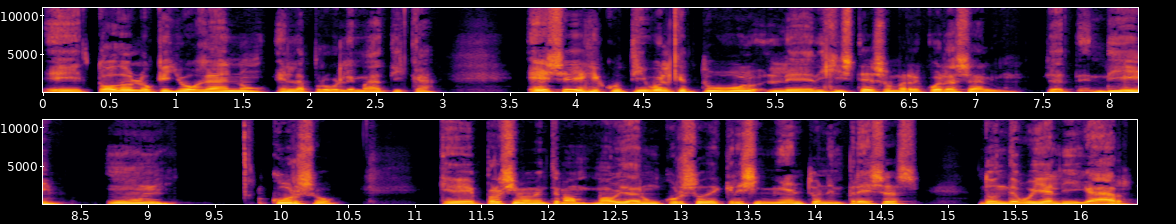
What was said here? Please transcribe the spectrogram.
eh, todo lo que yo gano en la problemática, ese ejecutivo al que tú le dijiste eso, me recuerdas algo. di un curso que próximamente voy a dar un curso de crecimiento en empresas, donde voy a ligar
